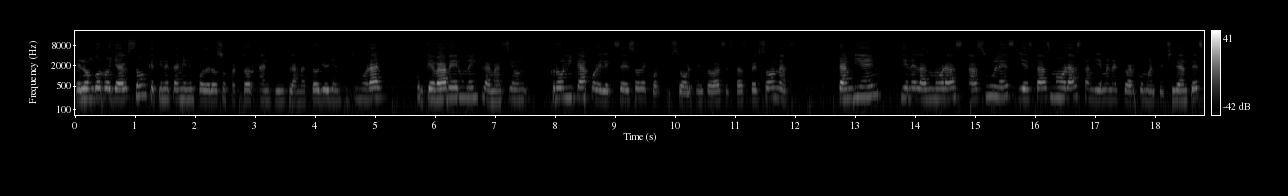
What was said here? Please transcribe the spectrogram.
el hongo royalson, que tiene también un poderoso factor antiinflamatorio y antitumoral, porque va a haber una inflamación crónica por el exceso de cortisol en todas estas personas. También tiene las moras azules y estas moras también van a actuar como antioxidantes,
